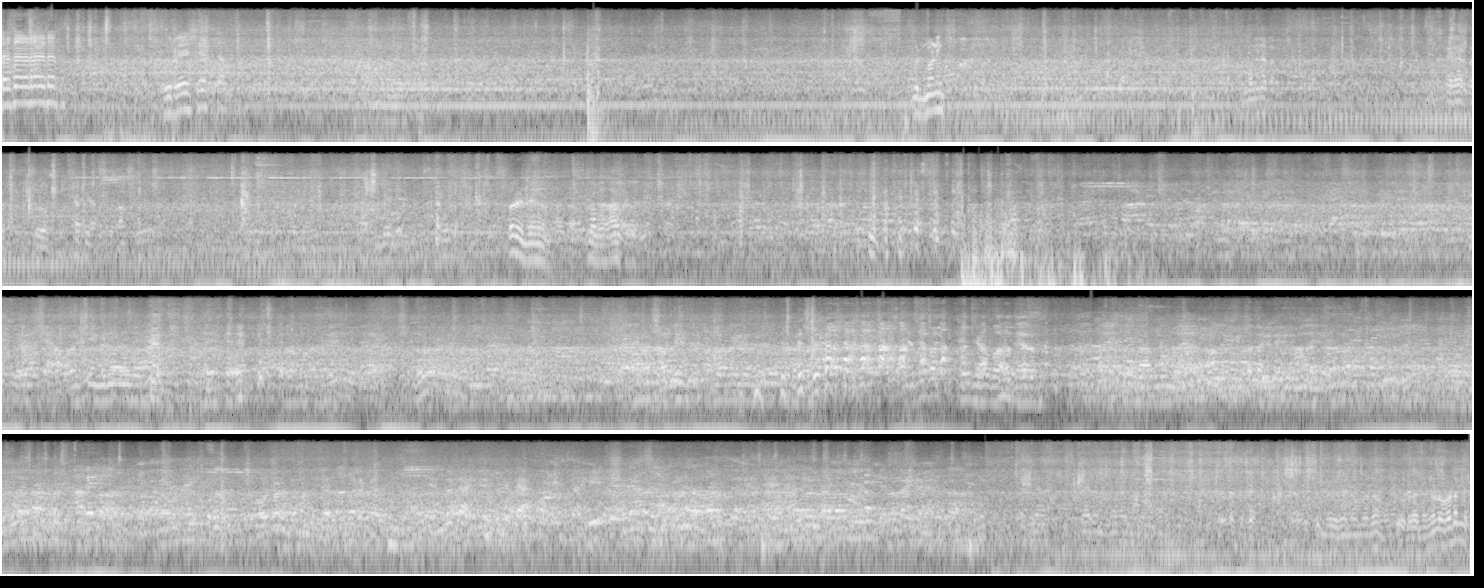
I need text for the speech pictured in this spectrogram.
Ada, ada, ada, ada. Udah siap. Good morning. Put it in. ഏട്ടാ. Good morning നിങ്ങൾ ഓടല്ലേ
